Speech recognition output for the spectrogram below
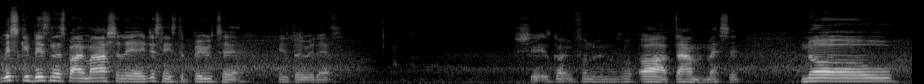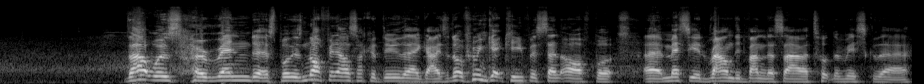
Risky business by Marshall here. He just needs to boot it. He's booted it. Shit, he's got in front of him as well. Oh, damn, Messi. No. That was horrendous, but there's nothing else I could do there, guys. I don't think we can get keepers sent off, but uh, Messi had rounded Van der Sar. I took the risk there.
